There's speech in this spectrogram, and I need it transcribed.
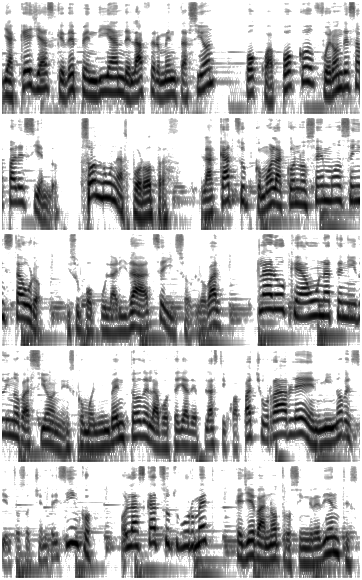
y aquellas que dependían de la fermentación poco a poco fueron desapareciendo. Son unas por otras. La catsup como la conocemos se instauró y su popularidad se hizo global. Claro que aún ha tenido innovaciones, como el invento de la botella de plástico apachurrable en 1985, o las catsups gourmet, que llevan otros ingredientes,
